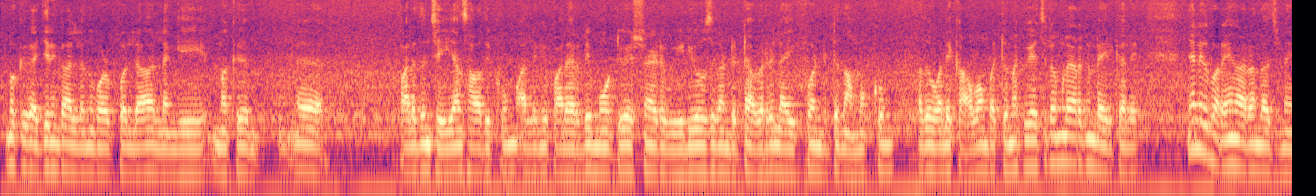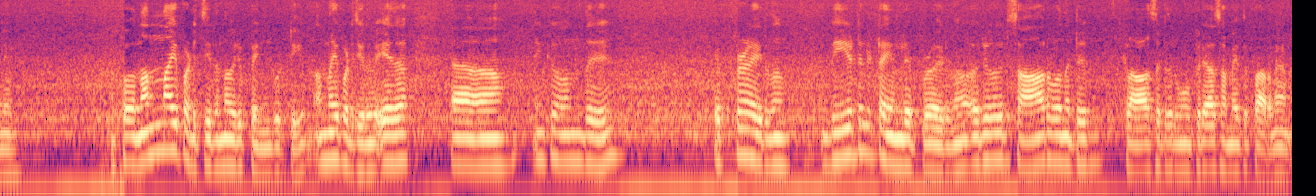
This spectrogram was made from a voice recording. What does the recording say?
നമുക്ക് കജ്ജിനും കാലിലൊന്നും കുഴപ്പമില്ല അല്ലെങ്കിൽ നമുക്ക് പലതും ചെയ്യാൻ സാധിക്കും അല്ലെങ്കിൽ പലരുടെയും മോട്ടിവേഷനായിട്ട് വീഡിയോസ് കണ്ടിട്ട് അവരുടെ ലൈഫ് കണ്ടിട്ട് നമുക്കും അതുപോലെയൊക്കെ ആവാൻ പറ്റും എന്നൊക്കെ വിചാരിച്ചിട്ട് നമ്മൾ ഇറങ്ങണ്ടായിരിക്കും അല്ലേ? ഞാനിത് പറയാൻ കാരണം എന്താ വെച്ചിട്ടുണ്ടെങ്കിലും ഇപ്പോൾ നന്നായി പഠിച്ചിരുന്ന ഒരു പെൺകുട്ടിയും നന്നായി പഠിച്ചിരുന്നു ഏത് എനിക്ക് തോന്നുന്നത് എപ്പോഴായിരുന്നു? ബി എഡിന്റെ ടൈമിൽ എപ്പോഴായിരുന്നു? ഒരു ഒരു സാറ് വന്നിട്ട് ക്ലാസ് എടുത്തിട്ട് മൂപ്പര് ആ സമയത്ത് പറഞ്ഞാണ്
